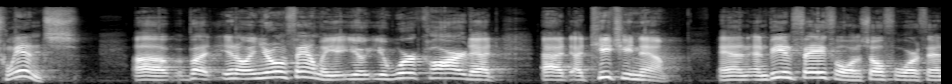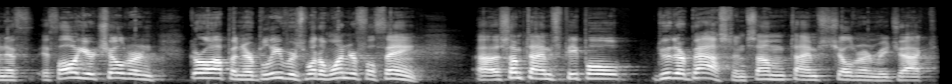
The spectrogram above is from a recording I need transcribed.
twins. Uh, but, you know, in your own family, you, you work hard at, at, at teaching them and, and being faithful and so forth. And if, if all your children grow up and they're believers, what a wonderful thing. Uh, sometimes people do their best, and sometimes children reject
